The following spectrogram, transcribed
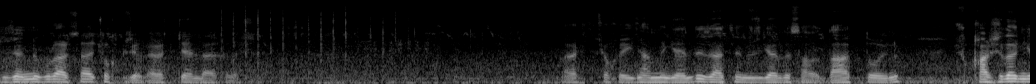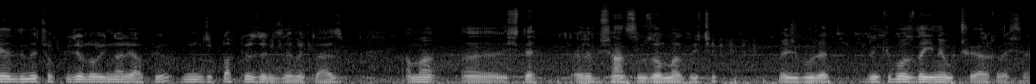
Düzenli kurarsa çok güzel. Evet geldi arkadaşlar. Evet çok heyecanlı geldi. Zaten rüzgarda sağ- dağıttı oyunu. Şu karşıdan geldiğinde çok güzel oyunlar yapıyor. Bunu çıplak gözle izlemek lazım. Ama e, işte öyle bir şansımız olmadığı için mecburen. Dünkü bozda yine uçuyor arkadaşlar.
